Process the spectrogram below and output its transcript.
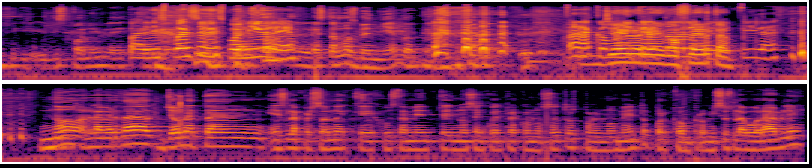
Y disponible. para dispuesto y disponible estamos- Le estamos vendiendo. para comunicar en todo lo que le pidan. No, la verdad, Jonathan es la persona que justamente no se encuentra con nosotros por el momento, por compromisos laborable,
